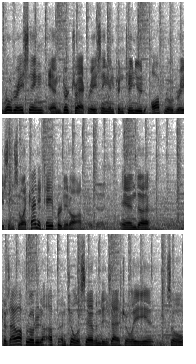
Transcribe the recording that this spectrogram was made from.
road racing and dirt track racing and continued off-road racing. So I kind of tapered it off. And because I off-roaded up until the 70s actually, so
